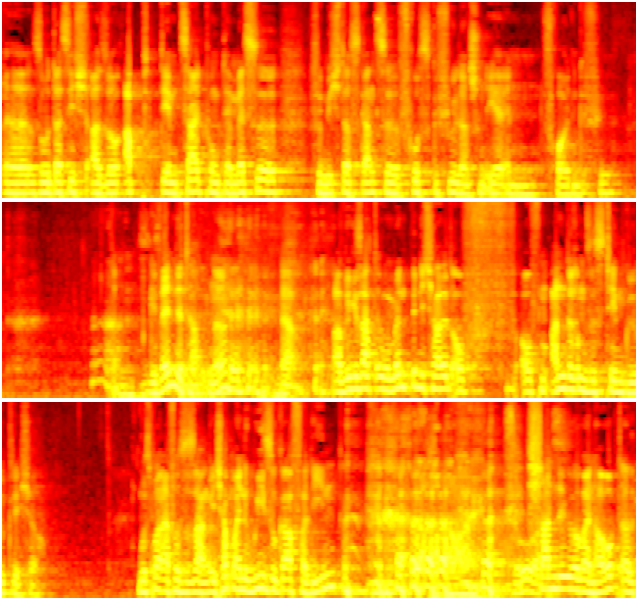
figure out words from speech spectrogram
äh, so dass ich also ab dem Zeitpunkt der Messe für mich das ganze Frustgefühl dann schon eher in Freudengefühl ah, gewendet hat. Ne? ja. Aber wie gesagt, im Moment bin ich halt auf, auf einem anderen System glücklicher. Muss man einfach so sagen. Ich habe meine Wii sogar verliehen. Oh. Schande über mein Haupt. Also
